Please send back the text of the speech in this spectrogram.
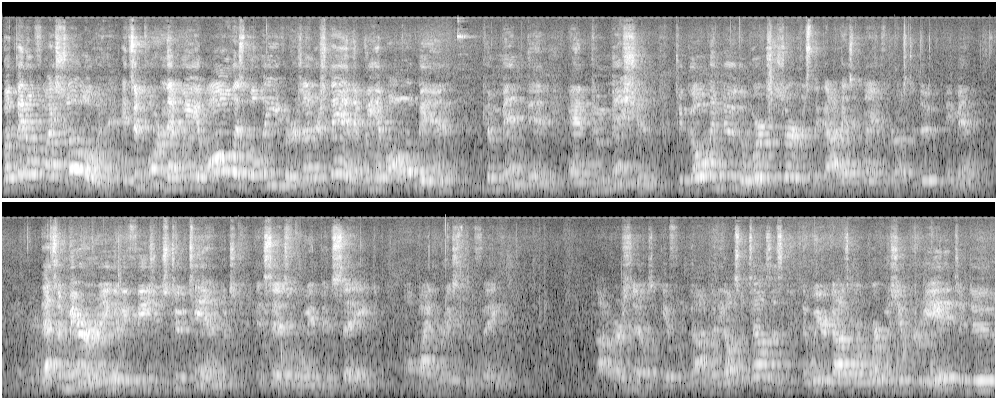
But they don't fly solo in it. It's important that we all as believers understand that we have all been commended and commissioned to go and do the works of service that God has planned for us to do. Amen? That's a mirroring of Ephesians 2.10, which it says, For we have been saved uh, by grace through faith. Not of ourselves, a gift from God. But he also tells us that we are God's workmanship created to do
